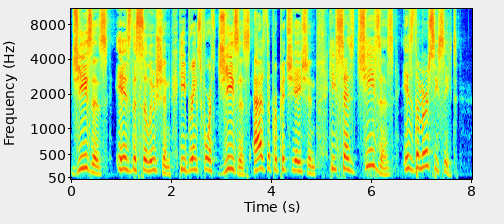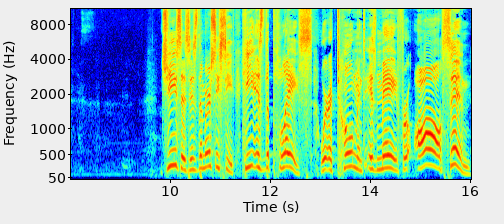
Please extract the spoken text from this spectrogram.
Jesus is the solution. He brings forth Jesus as the propitiation. He says Jesus is the mercy seat. Jesus is the mercy seat. He is the place where atonement is made for all sin.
